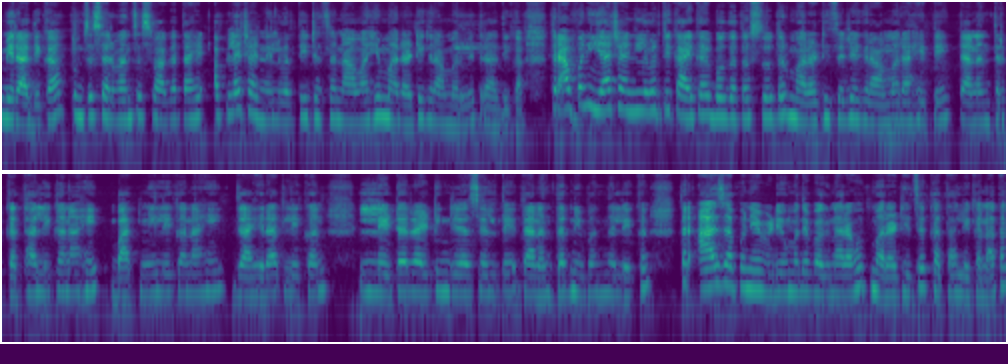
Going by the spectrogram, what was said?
मी राधिका. तुमचं सर्वांचं स्वागत आहे आपल्या चॅनेलवरती ज्याचं नाव आहे मराठी ग्रामर विथ राधिका. तर आपण या चॅनेलवरती काय काय बघत असतो? तर मराठीचं जे ग्रामर आहे ते त्यानंतर कथा लेखन आहे बातमी लेखन आहे जाहिरात लेखन लेटर रायटिंग जे असेल ते त्यानंतर निबंध लेखन. तर आज आपण या व्हिडिओमध्ये बघणार आहोत मराठीचं कथा लेखन. आता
